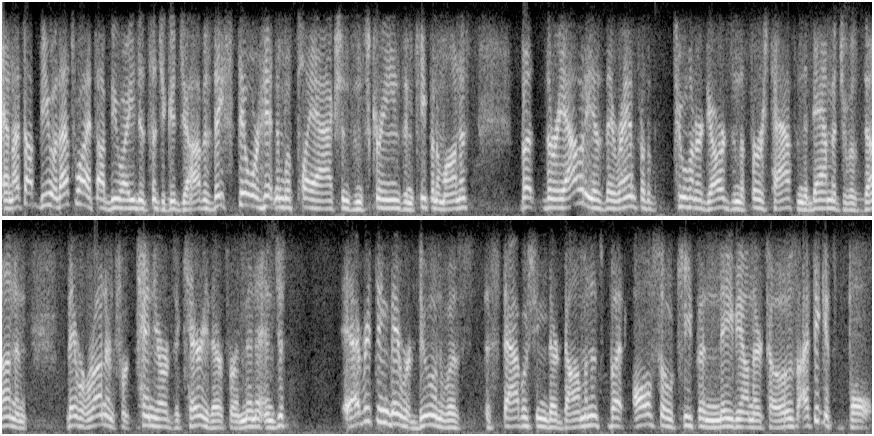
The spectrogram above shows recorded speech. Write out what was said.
And I thought BYU that's why I thought BYU did such a good job is they still were hitting them with play actions and screens and keeping them honest. But the reality is they ran for the 200 yards in the first half and the damage was done and they were running for 10 yards a carry there for a minute and just everything they were doing was establishing their dominance but also keeping Navy on their toes. I think it's both.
